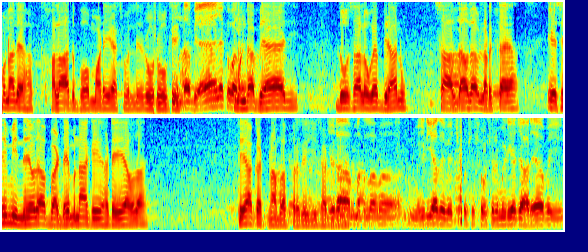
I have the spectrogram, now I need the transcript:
ਉਹਨਾਂ ਦੇ ਹਾਲਾਤ ਬਹੁਤ ਮਾੜੇ ਆ ਇਸ ਵੇਲੇ ਰੋ ਰੋ ਕੇ। ਮੁੰਡਾ ਵਿਆਹ ਹੈ ਜਾਂ ਕੁਵਾਰਾ? ਮੁੰਡਾ ਵਿਆਹ ਹੈ ਜੀ। 2 ਸਾਲ ਹੋ ਗਏ ਵਿਆਹ ਨੂੰ। ਸਾਲ ਦਾ ਉਹਦਾ ਲੜਕਾ ਆ। ਇਸੇ ਮਹੀਨੇ ਉਹਦਾ ਬਰਥਡੇ ਮਨਾ ਕੇ ਹਟੇ ਆ ਉਹਦਾ। ਤੇ ਆ ਘਟਨਾ ਵਾਪਰ ਗਈ ਜੀ ਸਾਡੇ ਨਾਲ। ਜਿਹੜਾ ਮਤਲਬ ਮੀਡੀਆ ਦੇ ਵਿੱਚ ਕੁਝ ਸੋਸ਼ਲ ਮੀਡੀਆ 'ਚ ਆ ਰਿਹਾ ਬਈ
